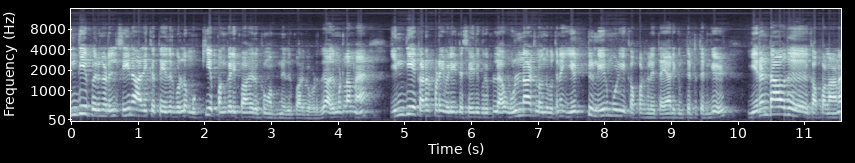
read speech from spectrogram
இந்திய பெருங்கடலில் சீன ஆதிக்கத்தை எதிர்கொள்ள முக்கிய பங்களிப்பாக இருக்கும் அப்படின்னு எதிர்பார்க்கப்படுது. அது மட்டும் இல்லாமல் இந்திய கடற்படை வெளியிட்ட செய்திக்குறிப்பில் உள்நாட்டில் வந்து பார்த்தீங்கன்னா எட்டு நீர்மூழ்கி கப்பல்களை தயாரிக்கும் திட்டத்தின் கீழ் இரண்டாவது கப்பலான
